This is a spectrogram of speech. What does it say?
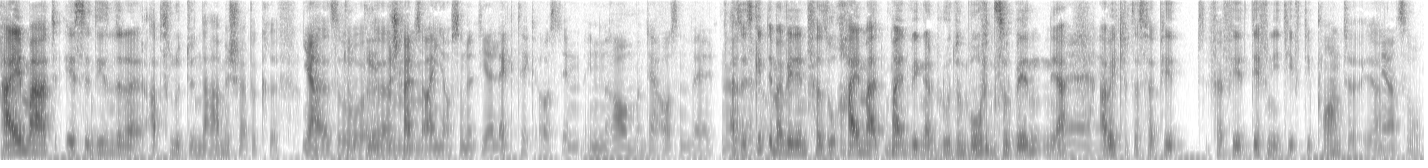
Heimat ist in diesem Sinne ein absolut dynamischer Begriff. Ja, also, du, du ähm, beschreibst eigentlich auch so eine Dialektik aus dem Innenraum und der Außenwelt. Ne? Also es gibt immer wieder den Versuch, Heimat meinetwegen an Blut und Boden zu binden, ja. Ja, ja, ja. Aber ich glaube, das verfehlt, verfehlt definitiv die Pointe, ja. So,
